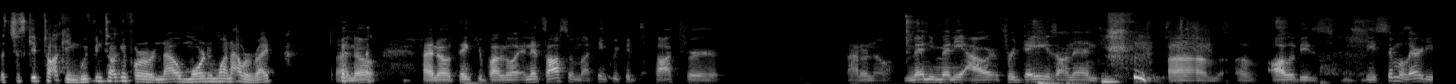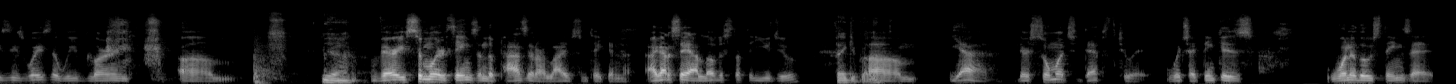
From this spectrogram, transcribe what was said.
let's just keep talking. We've been talking for now more than one hour, right? I know, I know. Thank you, Pablo, and it's awesome. I think we could talk for I don't know many many hours for days on end um, of all of these these similarities, these ways that we've learned um, yeah. very similar things in the paths that our lives have taken. I gotta say i love the stuff that you do. Thank you brother. Um yeah there's so much depth to it which i think is one of those things that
